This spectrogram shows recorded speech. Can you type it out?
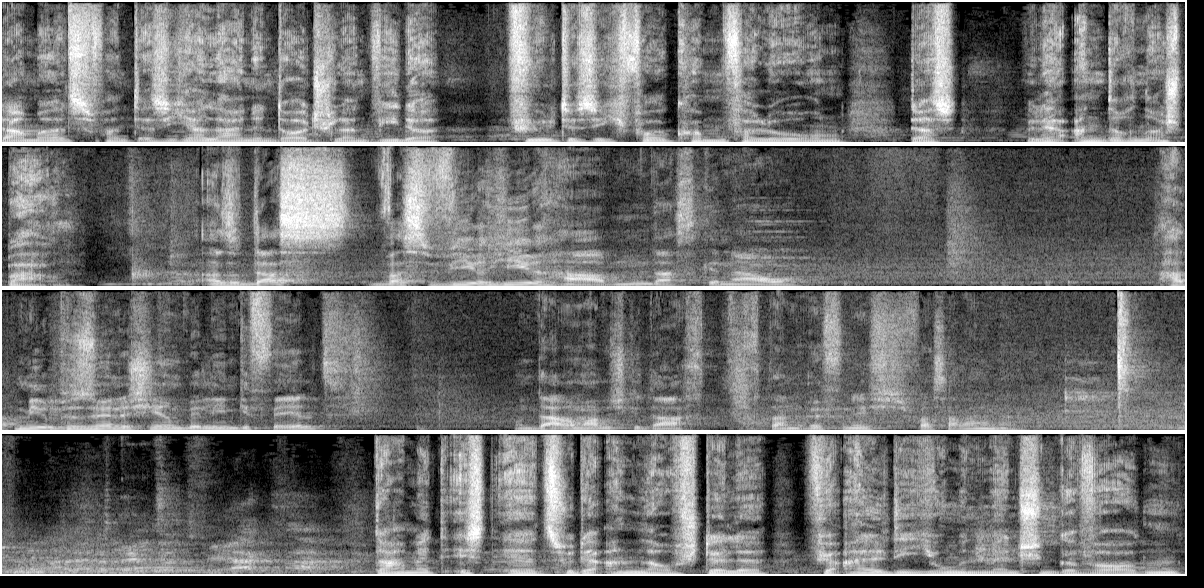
Damals fand er sich allein in Deutschland wieder, fühlte sich vollkommen verloren. Das will er anderen ersparen. Also das, was wir hier haben, das genau hat mir persönlich hier in Berlin gefehlt. Und darum habe ich gedacht, dann öffne ich was alleine. Damit ist er zu der Anlaufstelle für all die jungen Menschen geworden,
